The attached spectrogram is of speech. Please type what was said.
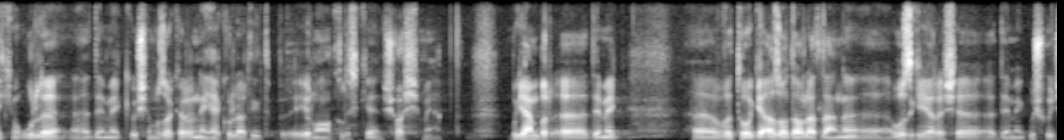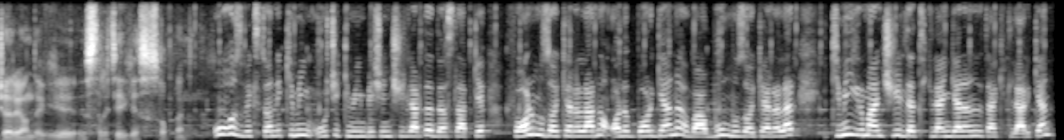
Lekin ular e, demak o'sha muzokaralarni yakunladik deb e'lon qilishga shoshishmayapti bu ham bir e, demak e, vtoga a'zo davlatlarni o'ziga yarasha demak ushbu jarayondagi strategiyasi hisoblanadi. U o'zbekiston 2003-2005 yillarda dastlabki faol muzokaralarni olib borgani va bu muzokaralar 2020 yilda tiklanganini ta'kidlarkan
